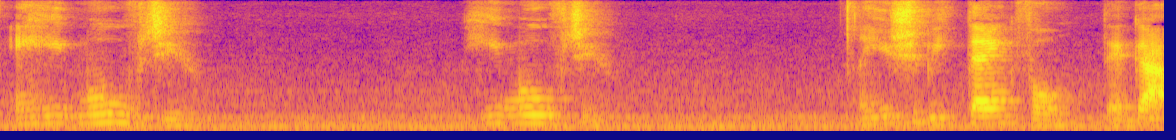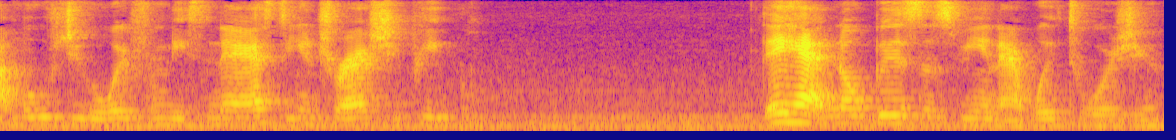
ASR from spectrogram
And He moved you. He moved you. And you should be thankful that God moved you away from these nasty and trashy people. They had no business being that way towards you,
